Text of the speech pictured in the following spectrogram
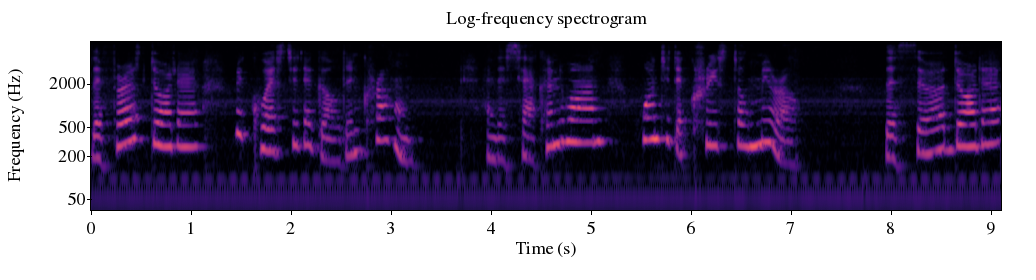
The first daughter requested a golden crown, and the second one wanted a crystal mirror. The third daughter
